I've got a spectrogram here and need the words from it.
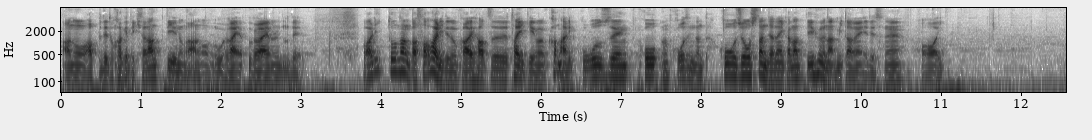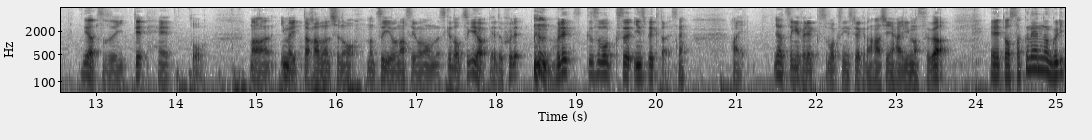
あのアップデートかけてきたなっていうのがあの伺え伺えるので、割となんかサファリでの開発体験はかなり公然、公公然なんだ、向上したんじゃないかなっていう風な見た目ですね。はい。では続いて、えっと、まあ、今言った話の、まあ、対をなすようなんですけど、次は、えっと、フレ flexbox inspector ですね。はい。じゃあ次、フレックスボックスインスペクターの話に入りますが、えっ、ー、と、昨年の grid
